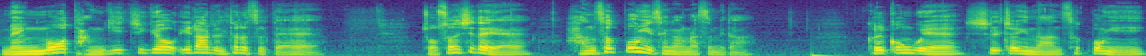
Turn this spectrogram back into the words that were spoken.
맹모 단기지교 일화를 들었을 때 조선시대에 한석봉이 생각났습니다. 글 공부에 실정이 난 석봉이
